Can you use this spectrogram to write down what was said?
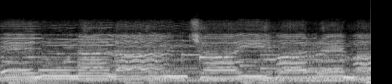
en una lancha iba a remar,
